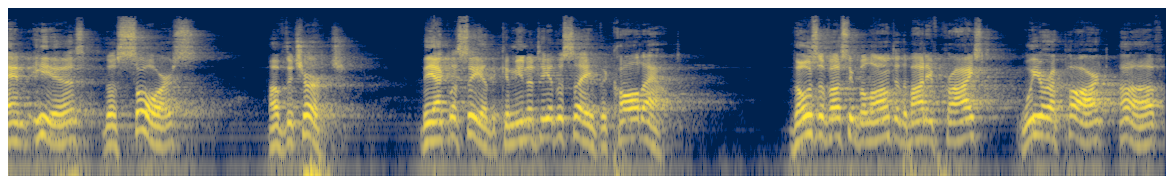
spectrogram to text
and is the source of the church the ecclesia, the community of the saved, the called out. Those of us who belong to the body of Christ, we are a part of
